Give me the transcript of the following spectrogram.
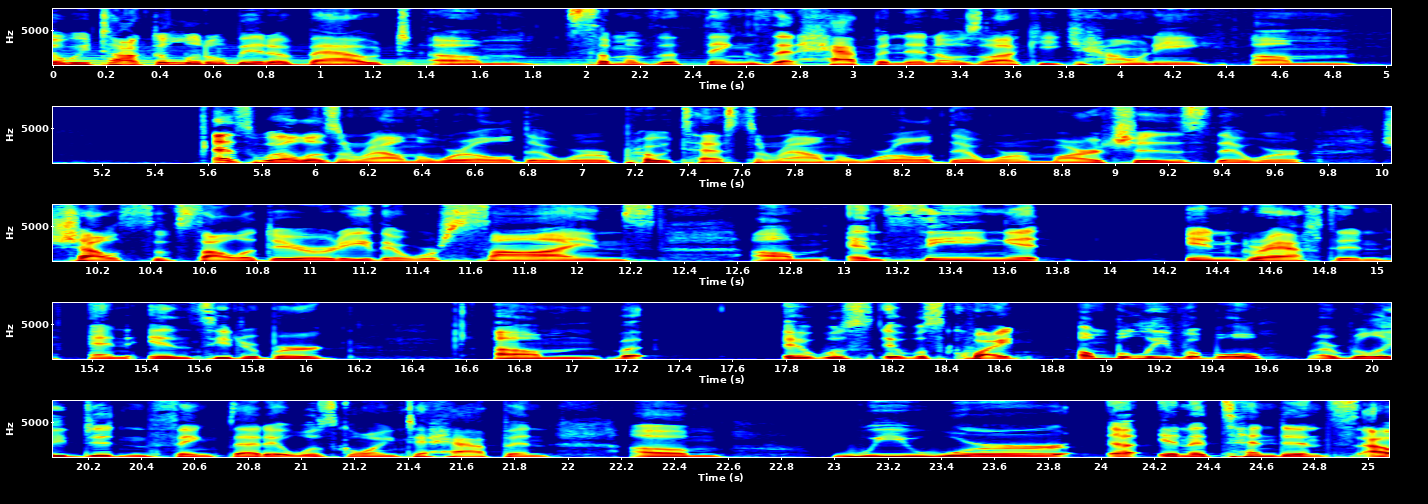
So we talked a little bit about um, some of the things that happened in Ozaukee County, um, as well as around the world. There were protests around the world. There were marches. There were shouts of solidarity. There were signs, um, and seeing it in Grafton and in Cedarburg, um, but it was it was quite unbelievable. I really didn't think that it was going to happen. Um, we were uh, in attendance. I,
